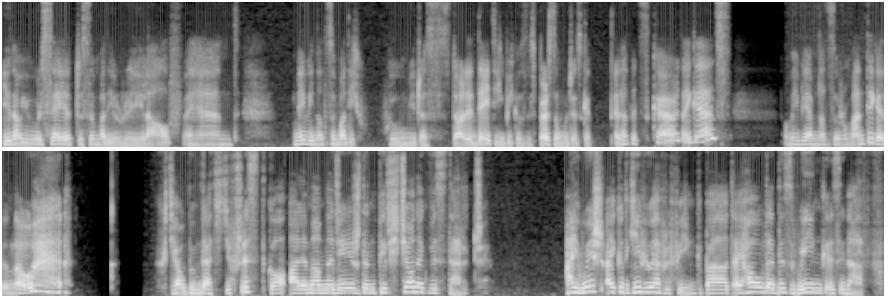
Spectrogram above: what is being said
you know, you will say it to somebody you really love and maybe not somebody whom you just started dating because this person would just get a little bit scared, I guess. Maybe I'm not so romantic, I don't know. Chciałbym dać ci wszystko, ale mam nadzieję, że ten pierścionek wystarczy. I wish I could give you everything, but I hope that this ring is enough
